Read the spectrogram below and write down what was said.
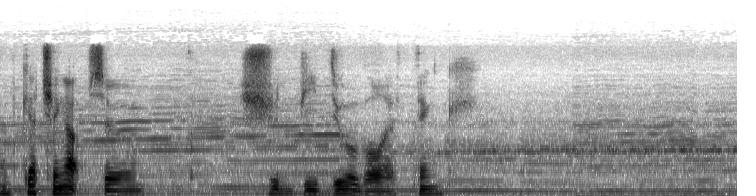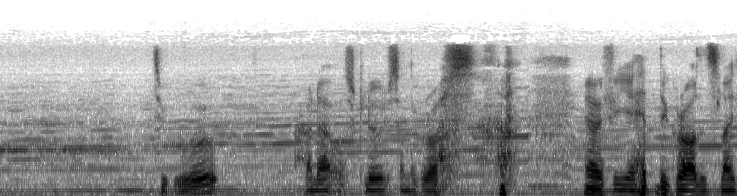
I'm catching up, so should be doable, I think. To oh, ah, that was close on the grass. know, if you hit the grass, it's like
